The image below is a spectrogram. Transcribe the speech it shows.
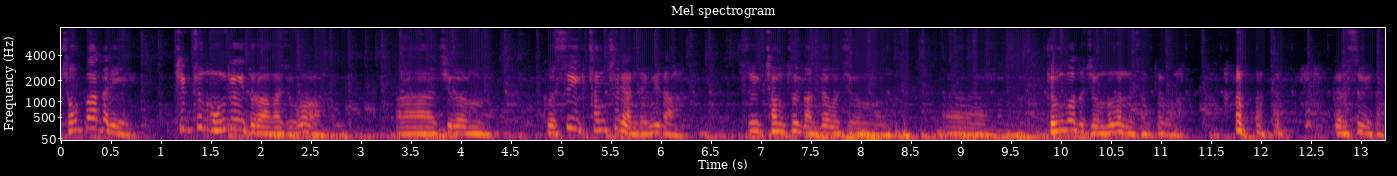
조빠들이 집중 공격이 들어와가지고 아, 지금 그 수익 창출이 안 됩니다. 수익 창출도 안 되고 지금 뭐 어, 경고도 지금 먹었는 상태고 그렇습니다.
